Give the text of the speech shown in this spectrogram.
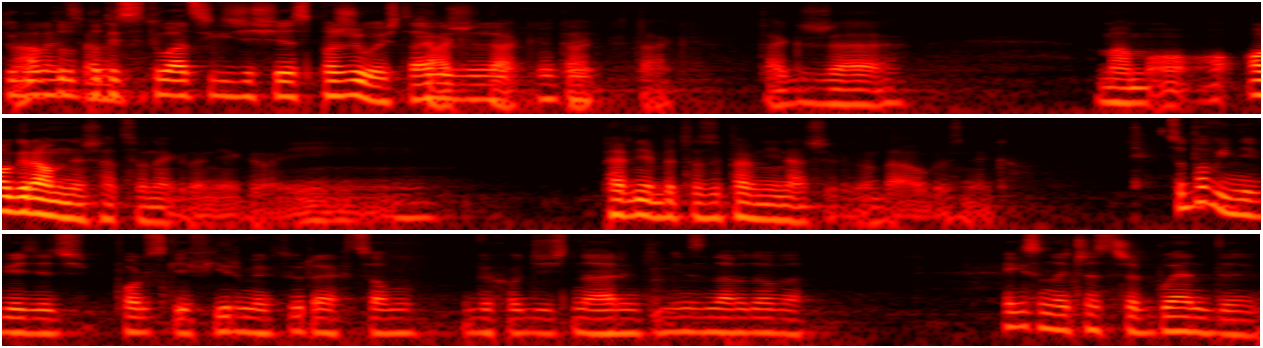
To było po, po, tej sytuacji, gdzie się sparzyłeś, tak? Tak, że, tak, okay. tak, tak. Także mam o, o, ogromny szacunek do niego i pewnie by to zupełnie inaczej wyglądało bez niego. Co powinny wiedzieć polskie firmy, które chcą wychodzić na rynki międzynarodowe? Jakie są najczęstsze błędy,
